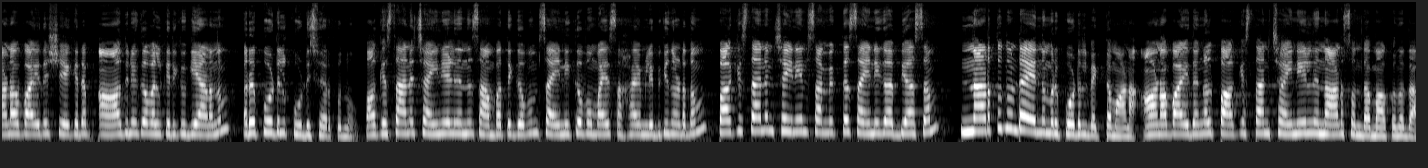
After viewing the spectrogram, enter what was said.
ആണവായുധ ശേഖരം ആധുനികവൽക്കരിക്കുകയാണെന്നും റിപ്പോർട്ടിൽ കൂട്ടിച്ചേർക്കുന്നു. പാകിസ്ഥാന് ചൈനയിൽ നിന്ന് സാമ്പത്തികവും സൈനികവുമായ സഹായം ലഭിക്കുന്നുണ്ടെന്നും പാകിസ്ഥാനും ചൈനയും സംയുക്ത സൈനിക അഭ്യാസം നടത്തുന്നുണ്ട് എന്നും റിപ്പോർട്ടിൽ വ്യക്തമാണ്. ആണവായുധങ്ങൾ പാകിസ്ഥാൻ ചൈനയിൽ നിന്നാണ് സ്വന്തമാക്കുന്നത്.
